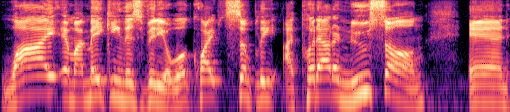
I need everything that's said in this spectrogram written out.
Why am I making this video? Well, quite simply, I put out a new song and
